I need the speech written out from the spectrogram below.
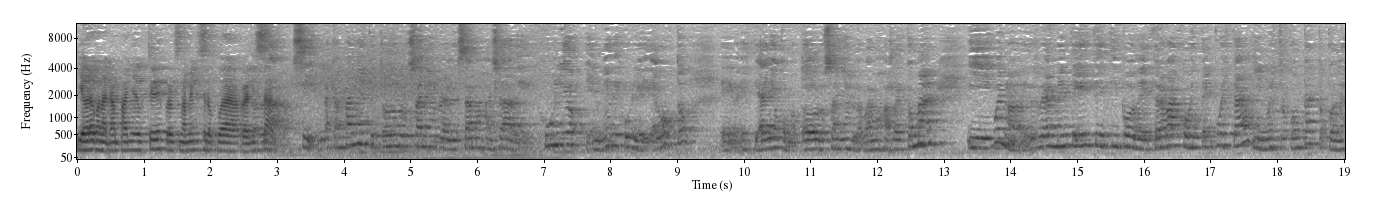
y ahora con la campaña de ustedes próximamente se lo pueda realizar. Sí, la campaña que todos los años realizamos allá de julio, el mes de julio y de agosto, eh, este año, como todos los años, lo vamos a retomar. Y bueno, realmente este tipo de trabajo, esta encuesta y nuestro contacto con la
